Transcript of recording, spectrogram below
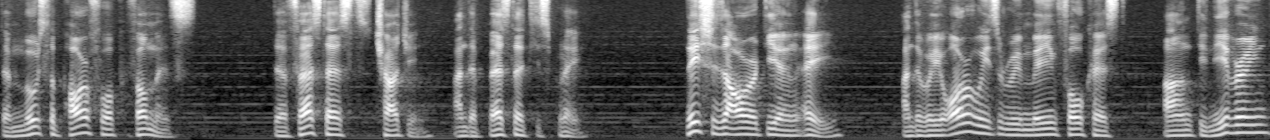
the most powerful performance, the fastest charging, and the best display. This is our DNA, and we always remain focused on delivering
